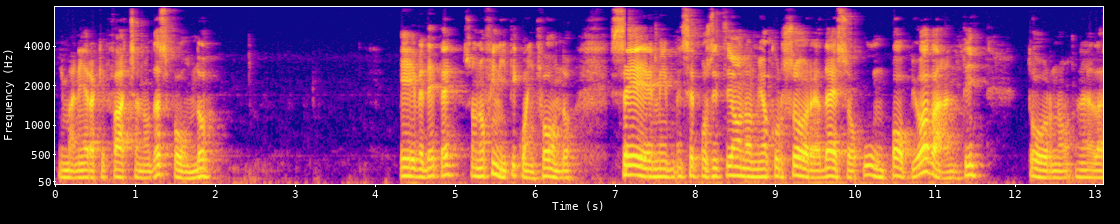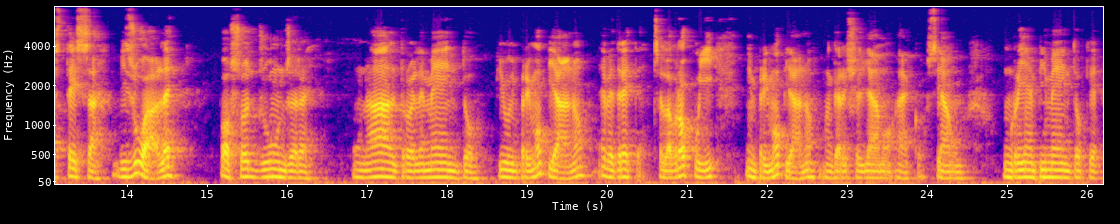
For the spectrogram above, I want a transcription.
in maniera che facciano da sfondo e vedete sono finiti qua in fondo. Se, mi, se posiziono il mio cursore adesso un po più avanti torno nella stessa visuale posso aggiungere un altro elemento più in primo piano e vedrete ce l'avrò qui in primo piano magari scegliamo ecco sia un, un riempimento che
